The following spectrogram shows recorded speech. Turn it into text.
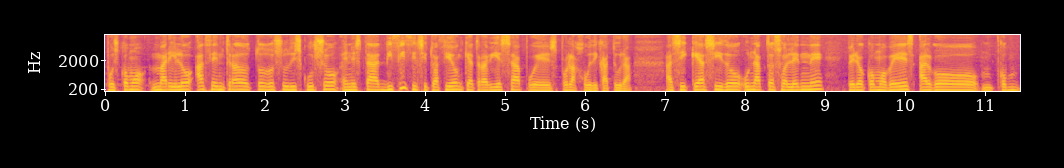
pues como Mariló ha centrado todo su discurso en esta difícil situación que atraviesa pues por la judicatura. Así que ha sido un acto solemne, pero como ves, algo mm, con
